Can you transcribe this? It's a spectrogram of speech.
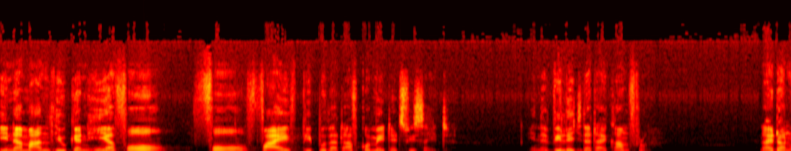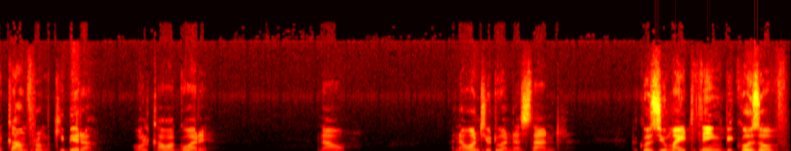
in a month, you can hear four, four, five people that have committed suicide in the village that I come from. Now, I don't come from Kibera or Kawangware now. And I want you to understand. Because you might think, because of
